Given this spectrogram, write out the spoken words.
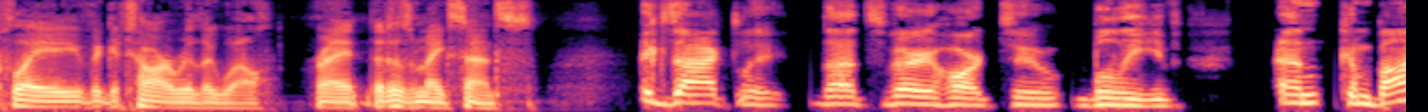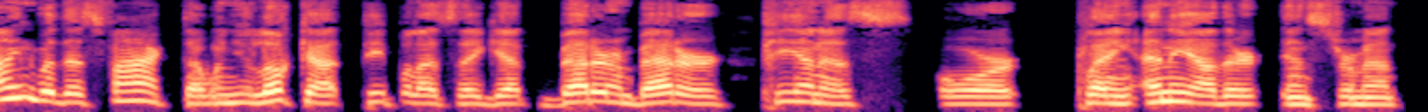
play the guitar really well, right? That doesn't make sense. Exactly. That's very hard to believe. And combined with this fact that when you look at people as they get better and better pianists or playing any other instrument,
